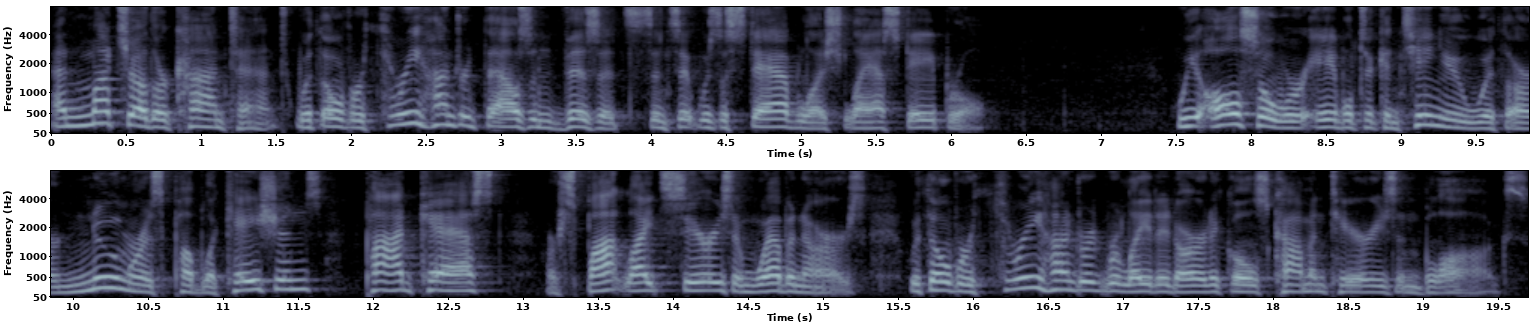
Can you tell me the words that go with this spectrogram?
and much other content with over 300,000 visits since it was established last April. We also were able to continue with our numerous publications, podcasts, our Spotlight series and webinars with over 300 related articles, commentaries, and blogs.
